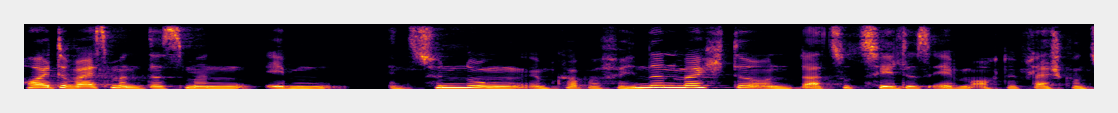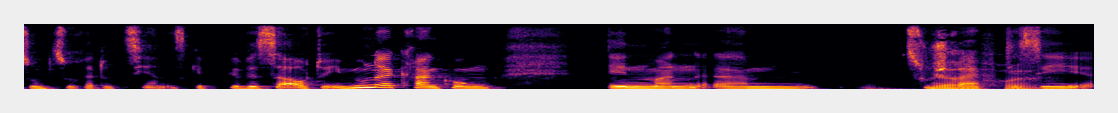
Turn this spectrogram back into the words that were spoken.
Heute weiß man, dass man eben Entzündungen im Körper verhindern möchte und dazu zählt es eben auch, den Fleischkonsum zu reduzieren. Es gibt gewisse Autoimmunerkrankungen, denen man ähm, zuschreibt, ja, dass sie,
